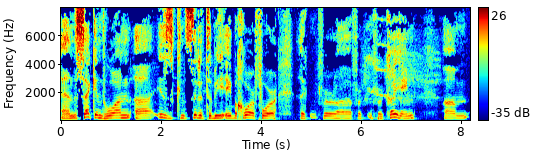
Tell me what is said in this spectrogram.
And the second one uh, is considered to be a Bechor for, uh, for, uh, for, for Kohen um,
